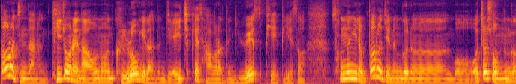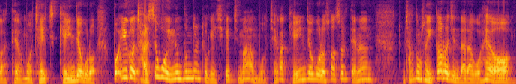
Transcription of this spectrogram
떨어진다는 기존에 나오는 글록이라든지 HK45라든지 USP에 비해서 성능이 좀 떨어지는 거는 뭐 어쩔 수 없는 것 같아요. 뭐 제 개인적으로 뭐 이거 잘 쓰고 있는 분들도 계시겠지만 뭐 제가 개인적으로 썼을 때는 좀 작동성이 떨어진다라고 해요.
